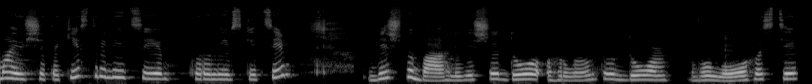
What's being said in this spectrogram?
Маю ще такі стріліці королівські, ці більш вибагливіші до ґрунту, до вологості.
